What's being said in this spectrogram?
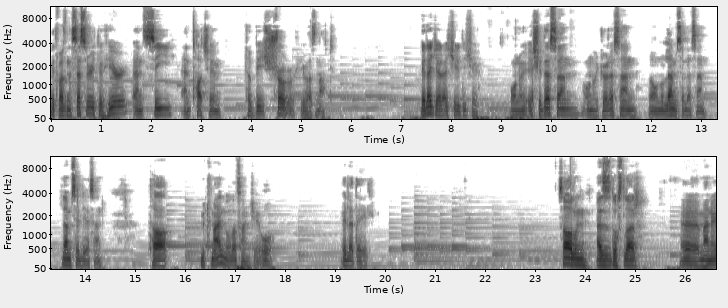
It was necessary to hear and see and touch him to be sure he was not. Belə gərəkirdi ki, onu eşidəsən, onu görəsən və onu ləms eləsən, ləms eləyəsən ta mütməyin olasan ki, o elə deyil. Sağ olun əziz dostlar. Məni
